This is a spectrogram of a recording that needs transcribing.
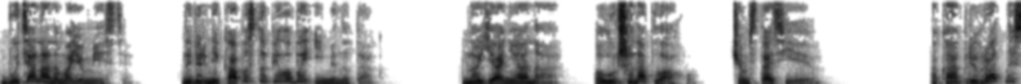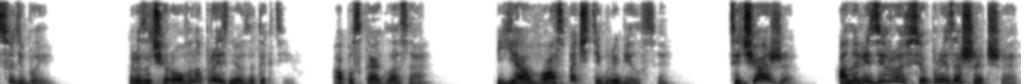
Будь она на моем месте, наверняка поступила бы именно так. Но я не она. Лучше на плаху, чем стать ею. Какая превратность судьбы, разочарованно произнес детектив, опуская глаза. Я в вас почти влюбился. Сейчас же, анализируя все произошедшее,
